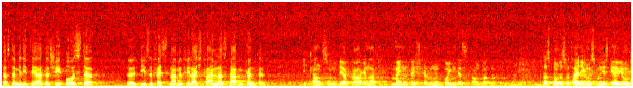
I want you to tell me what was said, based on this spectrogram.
dass der Militärattaché Oster äh, diese Festnahme vielleicht veranlasst haben könnte? Ich kann zu der Frage nach meinen Feststellungen Folgendes antworten. Das Bundesverteidigungsministerium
